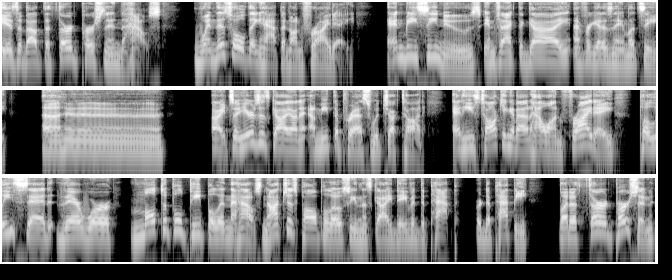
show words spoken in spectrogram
is about the third person in the house. When this whole thing happened on Friday, NBC News, in fact, the guy, I forget his name, let's see. Uh, all right, so here's this guy on a Meet the Press with Chuck Todd, and he's talking about how on Friday, police said there were multiple people in the house, not just Paul Pelosi and this guy, David DePap or DePappy, but a third person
